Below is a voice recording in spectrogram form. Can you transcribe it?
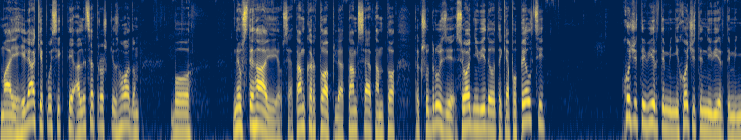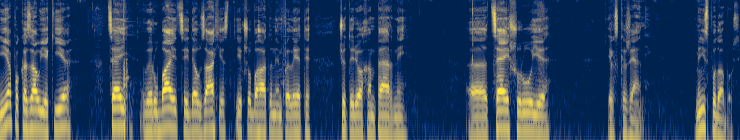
має гіляки посікти, але це трошки згодом, бо не встигаю я все. Там картопля, там все, там то. Так що, друзі, сьогодні відео таке по пилці. Хочете вірте мені, хочете не вірте мені. Я показав, як є. Цей вирубається, йде в захист, якщо багато ним пилити. 4 амперний. Е, Цей шурує, як скажений. Мені сподобався.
